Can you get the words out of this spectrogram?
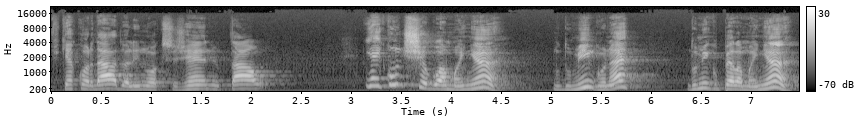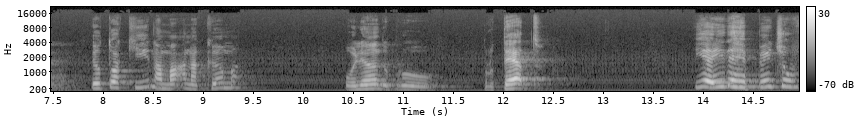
Fiquei acordado ali no oxigênio tal. E aí, quando chegou amanhã, no domingo, né? Domingo pela manhã, eu estou aqui na, na cama, olhando para o teto, e aí, de repente, eu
